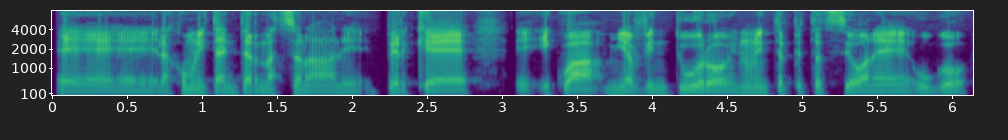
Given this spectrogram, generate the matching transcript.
eh, la comunità internazionale, perché, e, e, qua mi avventuro in un'interpretazione, Ugo,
